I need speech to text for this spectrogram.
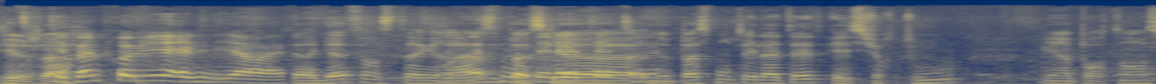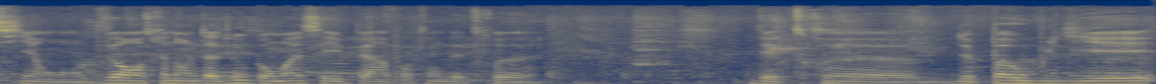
Déjà. T'es pas le premier à le dire, ouais. Faire gaffe Instagram, Ne pas se parce monter que la tête, ouais. ne pas se monter la tête et surtout, et important, si on veut rentrer dans le tatou, pour moi c'est hyper important d'être, euh, d'être, euh, de pas oublier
